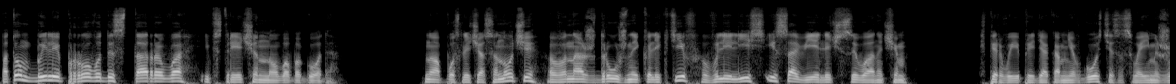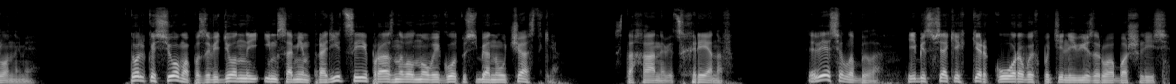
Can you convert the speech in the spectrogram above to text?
Потом были проводы старого и встреча Нового года. Ну а после часа ночи в наш дружный коллектив влились и Савелич с Иванычем, впервые придя ко мне в гости со своими женами. Только Сёма, по заведенной им самим традиции, праздновал Новый год у себя на участке, Стахановец хренов. Весело было, и без всяких Киркоровых по телевизору обошлись.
